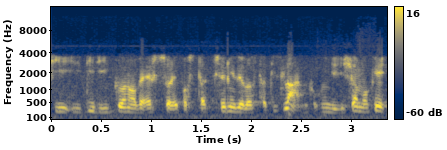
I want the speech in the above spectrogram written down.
si dirigono verso le postazioni dello Stato islamico. Quindi diciamo che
